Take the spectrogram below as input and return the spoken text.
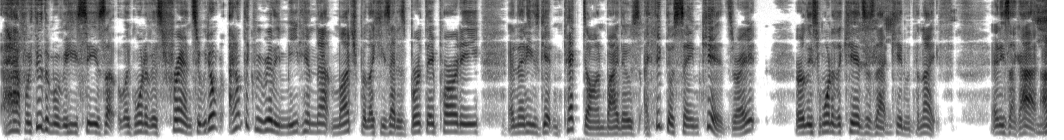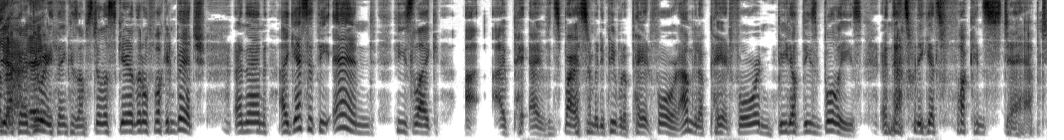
halfway through the movie he sees uh, like one of his friends who we don't I don't think we really meet him that much but like he's at his birthday party and then he's getting picked on by those I think those same kids right or at least one of the kids is that kid with the knife and he's like ah, I'm Yeah, not going to do anything cuz I'm still a scared little fucking bitch and then I guess at the end he's like I, I pay, I've inspired so many people to pay it forward. I'm gonna pay it forward and beat up these bullies, and that's when he gets fucking stabbed.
